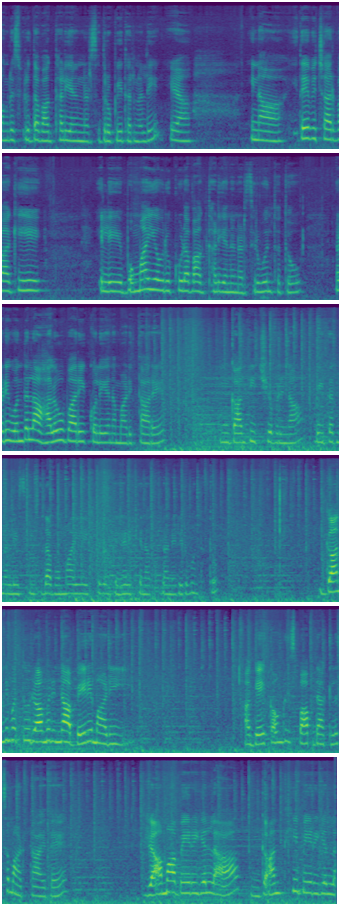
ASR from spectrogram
ಕಾಂಗ್ರೆಸ್ ವಿರುದ್ಧ ವಾಗ್ದಾಳಿಯನ್ನು ನಡೆಸಿದ್ರು ಬೀದರ್ನಲ್ಲಿ. ಇನ್ನು ಇದೇ ವಿಚಾರವಾಗಿ ಇಲ್ಲಿ ಬೊಮ್ಮಾಯಿ ಅವರು ಕೂಡ ವಾಗ್ದಾಳಿಯನ್ನು ನಡೆಸಿರುವಂಥದ್ದು. ನೋಡಿ, ಒಂದಲ್ಲ ಹಲವು ಬಾರಿ ಕೊಲೆಯನ್ನು ಮಾಡಿದ್ದಾರೆ. ಗಾಂಧೀಜಿಯವರನ್ನ ಬೀದರ್ನಲ್ಲಿ ಸಂಸದ ಬೊಮ್ಮಾಯಿ ಇಟ್ಟಿರುವಂಥ ಹೇಳಿಕೆಯನ್ನು ಕೂಡ ನೀಡಿರುವಂಥದ್ದು. ಗಾಂಧಿ ಮತ್ತು ರಾಮರನ್ನ ಬೇರೆ ಮಾಡಿ ಹಾಗೆ ಕಾಂಗ್ರೆಸ್ ಪಾಪದ ಕೆಲಸ ಮಾಡ್ತಾ ಇದೆ. ರಾಮ ಬೇರೆಯಲ್ಲ, ಗಾಂಧಿ ಬೇರೆಯಲ್ಲ.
